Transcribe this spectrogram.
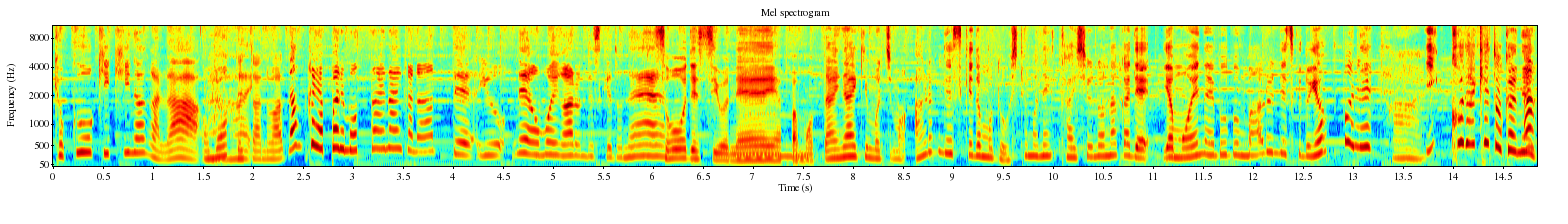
曲を聴きながら思ってたのは、なんかやっぱりもったいないかなっていうね思いがあるんですけどね。そうですよね。うん。やっぱもったいない気持ちもあるんですけどもどうしてもね回収の中でやむを得ない部分もあるんですけどやっぱねはい。一個だけとかねあ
